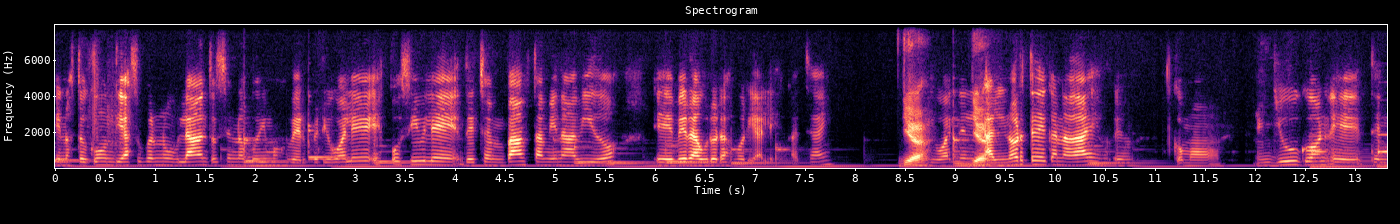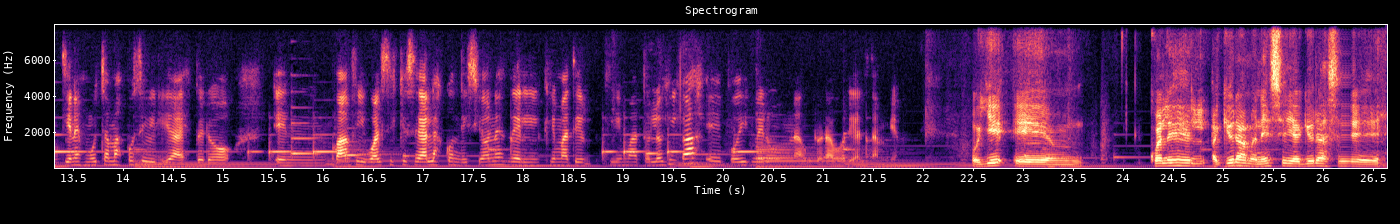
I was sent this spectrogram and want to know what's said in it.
que nos tocó un día súper nublado, entonces no pudimos ver, pero igual es, posible, de hecho en Banff también ha habido eh, ver auroras boreales, ¿cachai? Ya. igual al norte de Canadá es como en Yukon eh, tienes muchas más posibilidades, pero en Banff igual si es que se dan las condiciones del climatológicas, eh, podéis ver una aurora boreal también. Oye, em, ¿cuál es el, ¿a qué hora amanece y a qué hora se,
